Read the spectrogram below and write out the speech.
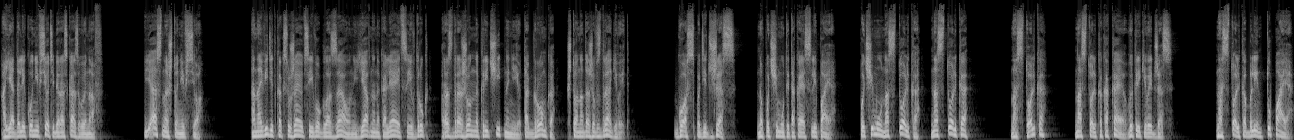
А я далеко не все тебе рассказываю, Нав. Ясно, что не все. Она видит, как сужаются его глаза, он явно накаляется и вдруг раздраженно кричит на нее так громко, что она даже вздрагивает. «Господи, Джесс, но почему ты такая слепая? Почему настолько, настолько...» «Настолько? Настолько какая?» — выкрикивает Джесс. «Настолько, блин, тупая!»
